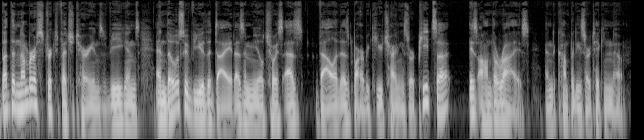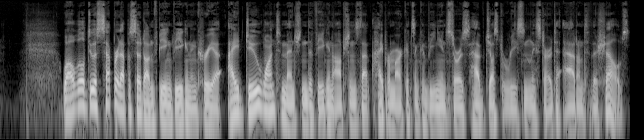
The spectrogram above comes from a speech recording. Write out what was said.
But the number of strict vegetarians, vegans, and those who view the diet as a meal choice as valid as barbecue, Chinese, or pizza is on the rise, and companies are taking note. While we'll do a separate episode on being vegan in Korea, I do want to mention the vegan options that hypermarkets and convenience stores have just recently started to add onto their shelves.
